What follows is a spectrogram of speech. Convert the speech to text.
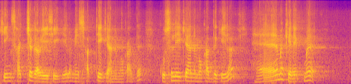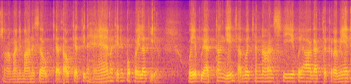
කිං සත්‍ය ගවේෂී කියලා මේ සත්‍ය කියන්නේ මොකද්ද කුසලයේ කියන්නේ මොකද්ද කියලා හැම කෙනෙක්ම සාමාන්‍ය මානසික සෞඛ්‍යයක් තියෙන හැම කෙනෙක්ම හොයලා තියෙනවා. හොයපු ඇත්තන්ගෙන් සරුවච්චන් වහන්සේ හොයාගත්ත ක්‍රමයට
